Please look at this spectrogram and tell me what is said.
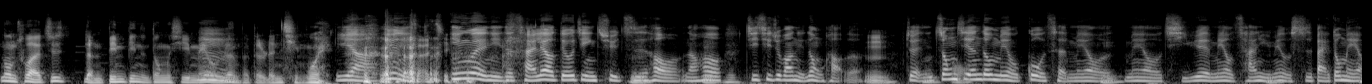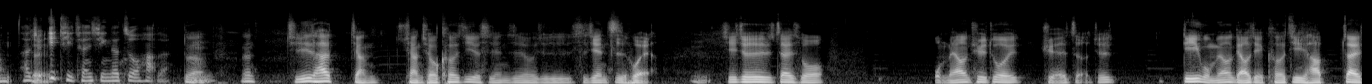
弄出来就是冷冰冰的东西，没有任何的人情味。呀、嗯，因为你 因为你的材料丢进去之后，嗯、然后机器就帮你弄好了。嗯，对你中间都没有过程，没有、嗯、没有喜悦，没有参与，没有失败都没有，它就一体成型的做好了。对啊，那其实他讲。讲求科技的实践智慧，就是实践智慧了。嗯，其实就是在说，我们要去做抉择。就是第一，我们要了解科技它在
